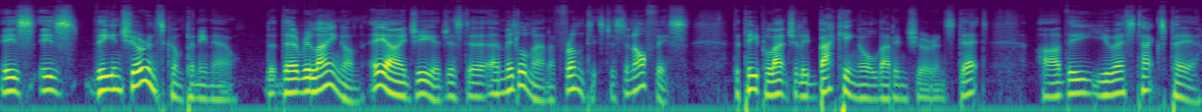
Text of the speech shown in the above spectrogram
is is the insurance company now that they're relying on. AIG are just a, a middleman, a front. It's just an office. The people actually backing all that insurance debt are the U.S. taxpayer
